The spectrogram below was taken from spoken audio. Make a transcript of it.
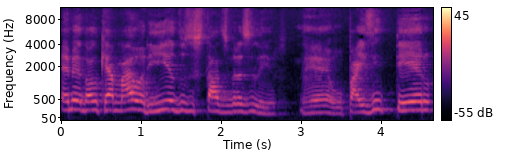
é menor do que a maioria dos estados brasileiros. Né? O país inteiro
